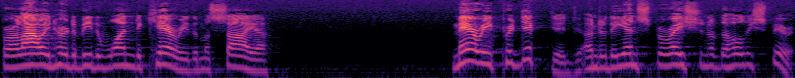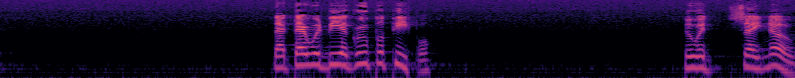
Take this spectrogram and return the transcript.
for allowing her to be the one to carry the Messiah, Mary predicted under the inspiration of the Holy Spirit that there would be a group of people who would say no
